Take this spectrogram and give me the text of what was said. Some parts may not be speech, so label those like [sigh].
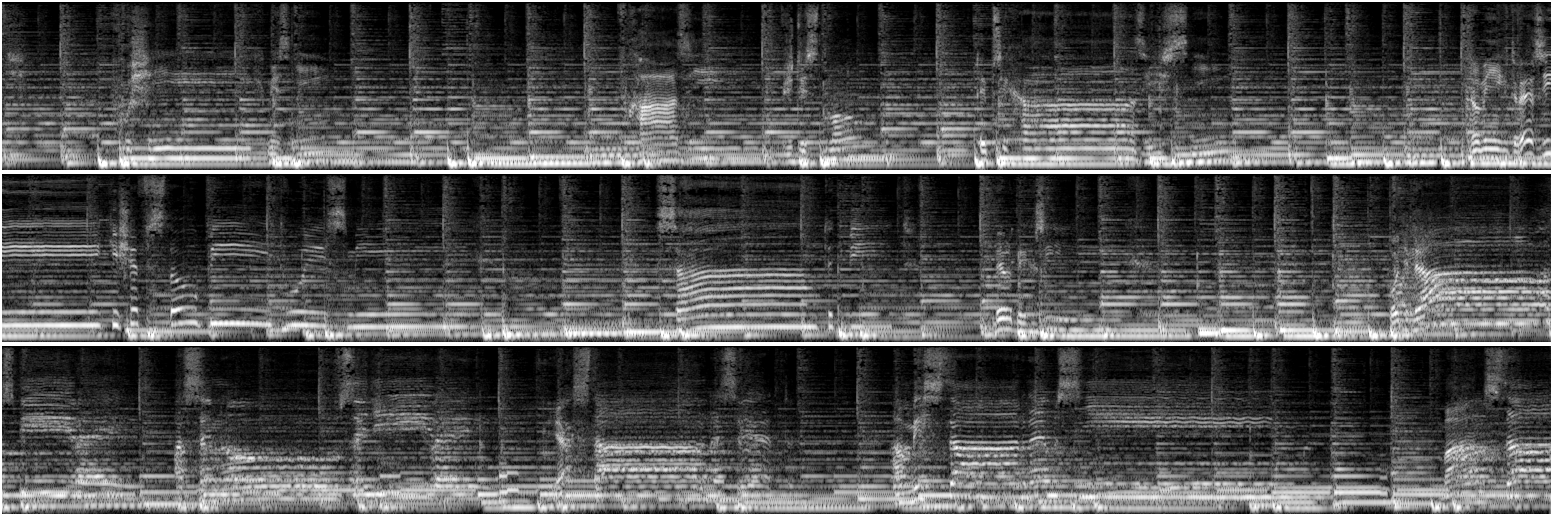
přichází vždy s tmou, ty přicházíš s ní. Do mých dveří tiše vstoupí tvůj smích. Sám teď být, byl bych hřích. Dál a zpívej a se mnou sedí jak stárne svět a my stárnem s ním. Mám stále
